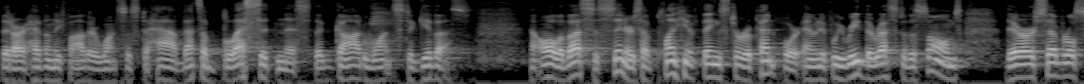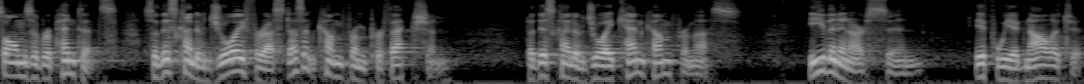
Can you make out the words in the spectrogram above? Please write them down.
that our Heavenly Father wants us to have. That's a blessedness that God wants to give us. Now, all of us as sinners have plenty of things to repent for. And if we read the rest of the Psalms, there are several Psalms of repentance. So, this kind of joy for us doesn't come from perfection, but this kind of joy can come from us, even in our sin, if we acknowledge it,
